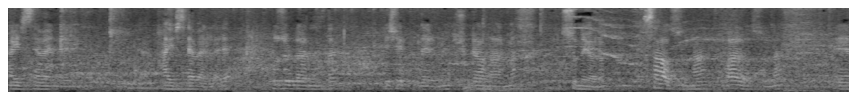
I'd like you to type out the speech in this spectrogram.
hayırseverlere, hayırseverlere huzurlarınızda teşekkürlerimi, şükranlarımı sunuyorum. Sağ olsunlar, var olsunlar. Ee,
